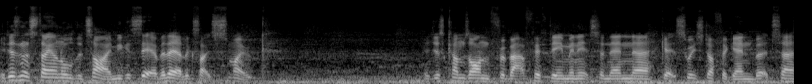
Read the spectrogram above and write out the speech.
It doesn't stay on all the time. You can see it over there, it looks like smoke. It just comes on for about 15 minutes and then uh, gets switched off again. But uh,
